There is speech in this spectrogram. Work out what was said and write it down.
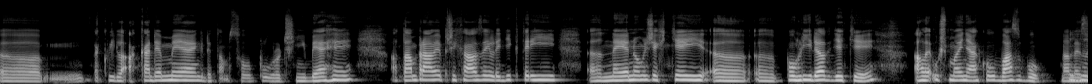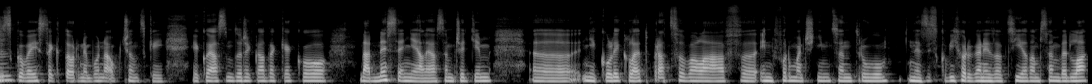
uh, takovýhle akademie, kde tam jsou půlroční běhy a tam právě přicházejí lidi, kteří uh, nejenom, že chtějí uh, pohlídat děti, ale už mají nějakou vazbu na Mhm. neziskový mm-hmm. sektor nebo na občanský. Jako já jsem to řekla tak jako nadneseně, ale já jsem předtím uh, několik let pracovala v informačním centru neziskových organizací a tam jsem vedla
